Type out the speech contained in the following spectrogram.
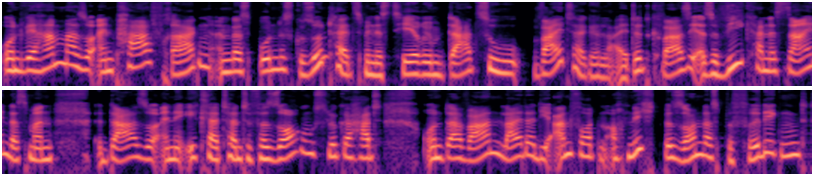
Und wir haben mal so ein paar Fragen an das Bundesgesundheitsministerium dazu weitergeleitet, quasi. Also wie kann es sein, dass man da so eine eklatante Versorgungslücke hat? Und da waren leider die Antworten auch nicht besonders befriedigend.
